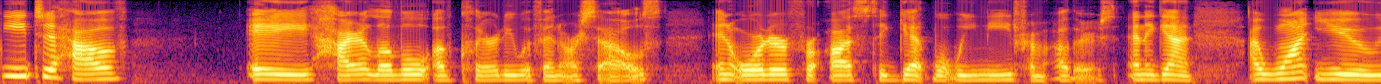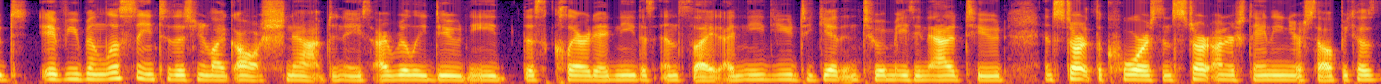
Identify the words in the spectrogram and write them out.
need to have a higher level of clarity within ourselves in order for us to get what we need from others. And again, I want you, to, if you've been listening to this and you're like, oh, snap, Denise, I really do need this clarity. I need this insight. I need you to get into amazing attitude and start the course and start understanding yourself because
